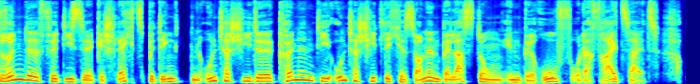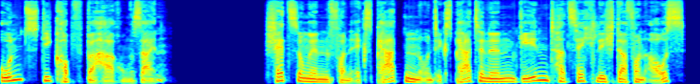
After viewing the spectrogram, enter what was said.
Gründe für diese geschlechtsbedingten Unterschiede können die unterschiedliche Sonnenbelastung in Beruf oder Freizeit und die Kopfbehaarung sein. Schätzungen von Experten und Expertinnen gehen tatsächlich davon aus,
